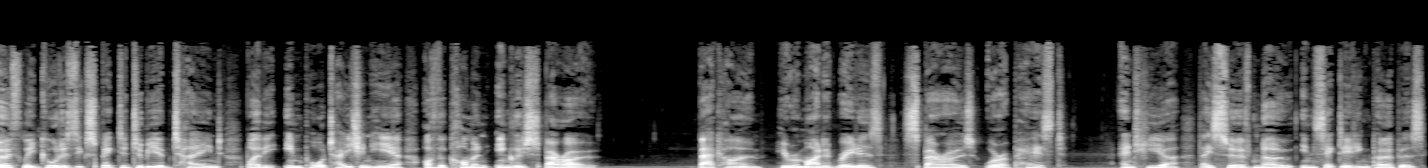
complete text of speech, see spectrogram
earthly good is expected to be obtained by the importation here of the common English sparrow. Back home, he reminded readers, sparrows were a pest, and here they served no insect eating purpose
